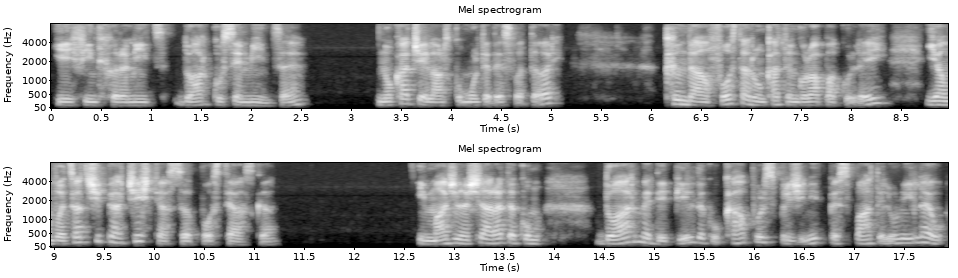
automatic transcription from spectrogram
ei fiind hrăniți doar cu semințe, nu ca ceilalți cu multe desfătări, când a fost aruncat în groapa cu lei, i-a învățat și pe aceștia să postească. Imaginea și arată cum doarme de pildă cu capul sprijinit pe spatele unui leu.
